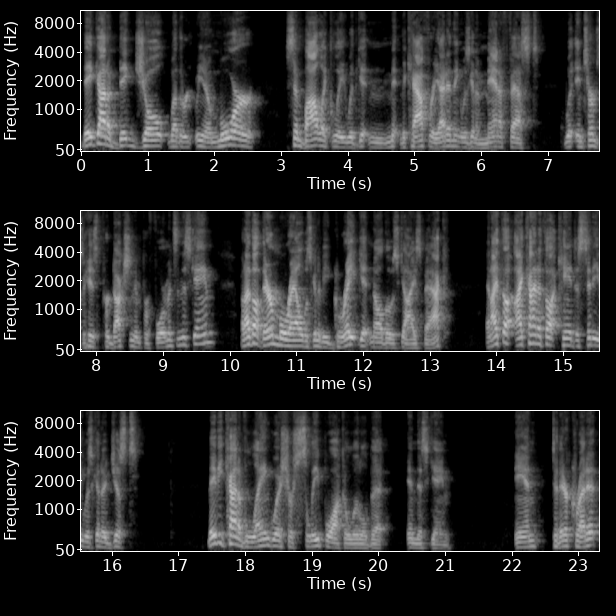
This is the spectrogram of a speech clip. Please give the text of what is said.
They've got a big jolt, whether you know more symbolically with getting McCaffrey. I didn't think it was going to manifest in terms of his production and performance in this game, but I thought their morale was going to be great getting all those guys back. And I thought I kind of thought Kansas City was going to just maybe kind of languish or sleepwalk a little bit in this game. And to their credit,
